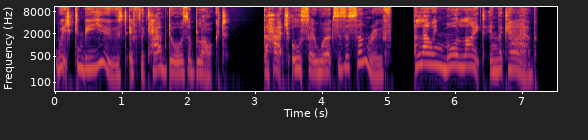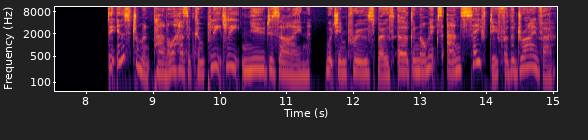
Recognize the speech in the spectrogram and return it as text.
which can be used if the cab doors are blocked. The hatch also works as a sunroof, allowing more light in the cab. The instrument panel has a completely new design, which improves both ergonomics and safety for the driver.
